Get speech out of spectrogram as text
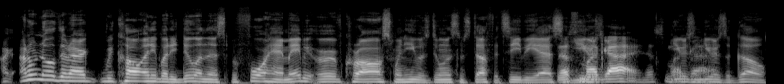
I, I don't know that I recall anybody doing this beforehand. Maybe Irv Cross when he was doing some stuff at CBS. That's years, my guy. That's my years guy. and years ago.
